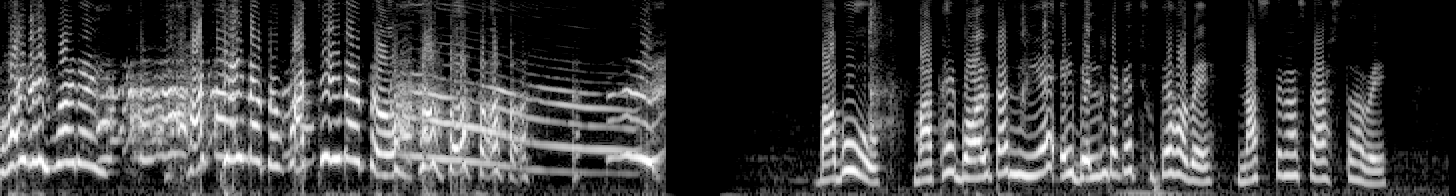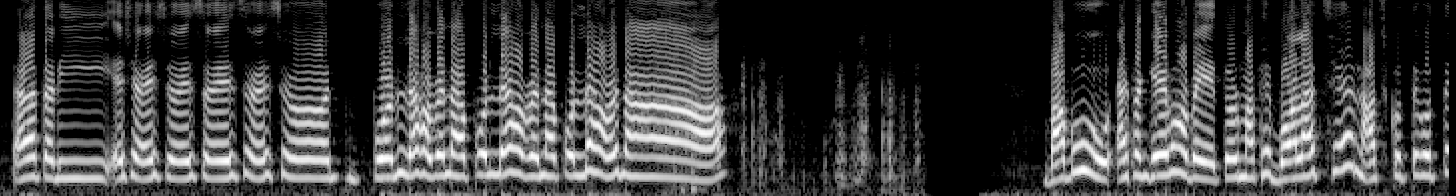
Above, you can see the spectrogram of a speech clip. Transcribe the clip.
ভয় নাই ভয় নাই। ফাটছেই না তো ফাটছেই না তো। বাবু মাথায় বলটা নিয়ে এই বেলুনটাকে ছুতে হবে। নাচতে নাচতে আসতে হবে। তাড়াতাড়ি এসো এসো এসো এসো এসো। পড়লে হবে না পড়লে হবে না পড়লে হবে না। বাবু একটা গেম হবে। তোর মাথায় বল আছে নাচ করতে করতে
